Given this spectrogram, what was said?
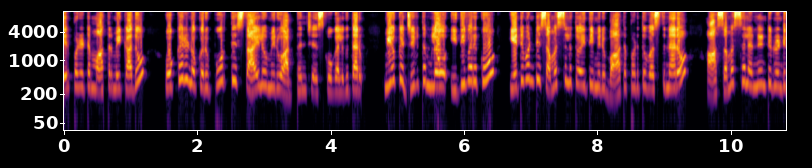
ఏర్పడటం మాత్రమే కాదు ఒకరినొకరు పూర్తి స్థాయిలో మీరు అర్థం చేసుకోగలుగుతారు. మీ యొక్క జీవితంలో ఇదివరకు ఎటువంటి సమస్యలతో అయితే మీరు బాధపడుతూ వస్తున్నారో ఆ సమస్యలన్నింటి నుండి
